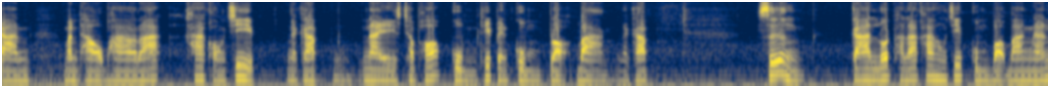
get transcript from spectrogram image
การบรรเทาภาระค่าของชีพนะครับ ในเฉพาะกลุ่มที่เป็นกลุ่มเปราะบางนะครับ ซึ่งการลดภาระค่าของชีพกลุ่มเปราะบางนั้น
